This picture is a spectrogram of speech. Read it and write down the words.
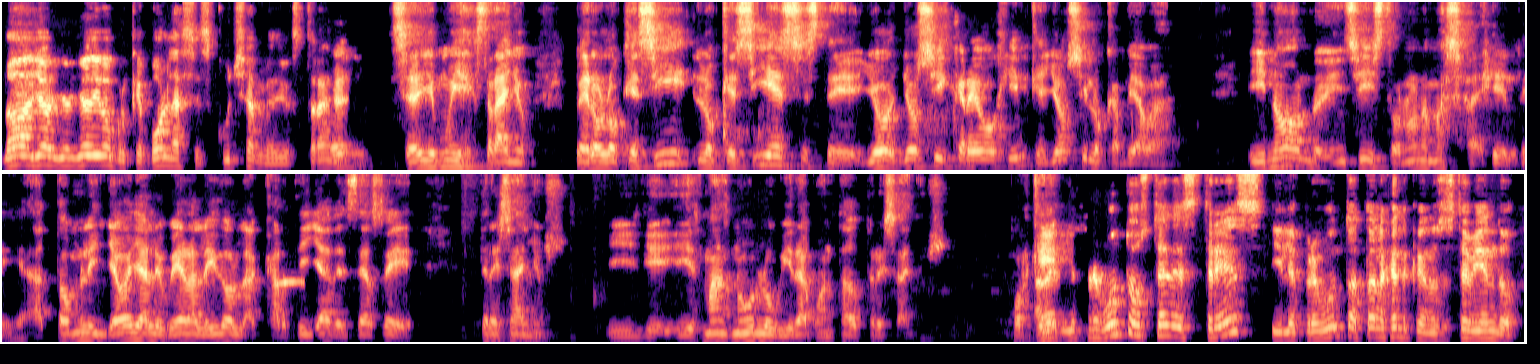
No, yo, yo, digo porque bolas se escucha medio extraño. Eh, se oye muy extraño. Pero lo que sí, lo que sí es, este, yo, yo sí creo, Gil, que yo sí lo cambiaba. Y no, insisto, no nada más a él, eh, a Tomlin, yo ya le hubiera leído la cartilla desde hace tres años. Y, es más, no lo hubiera aguantado tres años. Porque le pregunto a ustedes tres y le pregunto a toda la gente que nos esté viendo,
